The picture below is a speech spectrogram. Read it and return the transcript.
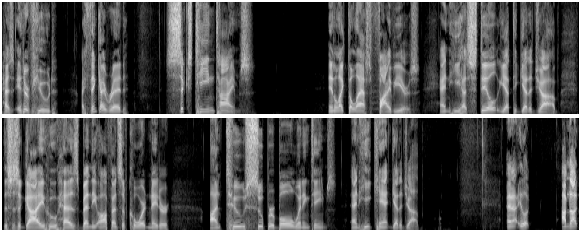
has interviewed. I think I read 16 times in like the last five years, and he has still yet to get a job. This is a guy who has been the offensive coordinator on two Super Bowl winning teams, and he can't get a job. And I, look, I'm not.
